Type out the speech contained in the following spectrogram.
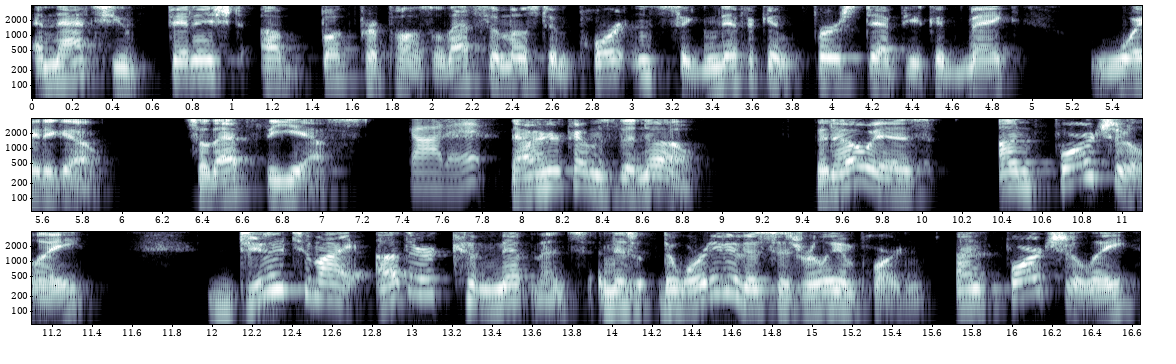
and that's you finished a book proposal. That's the most important, significant first step you could make. Way to go. So that's the yes. Got it. Now here comes the no. The no is, unfortunately, due to my other commitments, and this, the wording of this is really important. Unfortunately,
